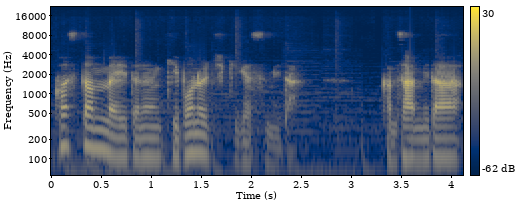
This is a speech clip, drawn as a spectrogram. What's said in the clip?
커스텀 메이드는 기본을 지키겠습니다. 감사합니다.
